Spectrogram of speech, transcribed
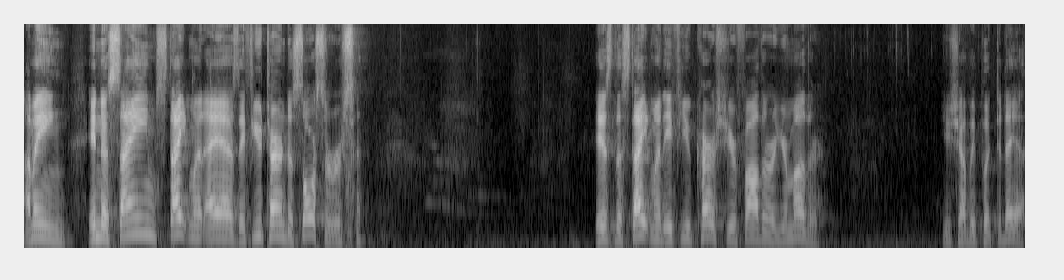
I mean, in the same statement as if you turn to sorcerers, is the statement if you curse your father or your mother, you shall be put to death.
